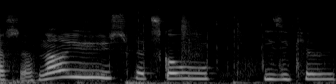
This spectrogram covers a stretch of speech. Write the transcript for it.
Nice. Let's go. Easy kill.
